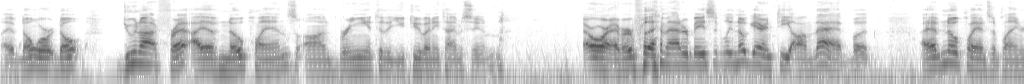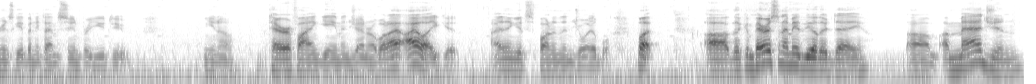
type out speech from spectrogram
I have no work. Don't do not fret. I have no plans on bringing it to the YouTube anytime soon, or ever for that matter. Basically, no guarantee on that, but I have no plans of playing RuneScape anytime soon for YouTube. You know, terrifying game in general, but I, I like it. I think it's fun and enjoyable. But uh, the comparison I made the other day, um, imagine,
